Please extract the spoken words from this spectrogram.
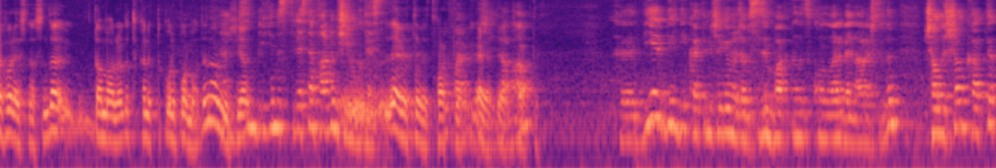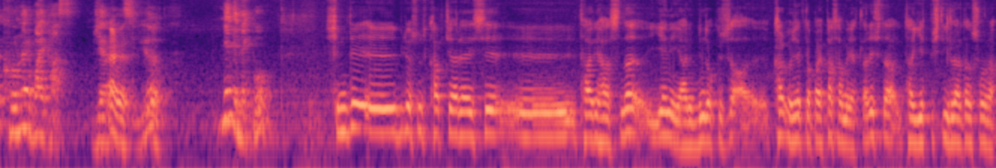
efor esnasında damarlarda tıkanıklık olup olmadığını Yani anlıyorsun. bizim bildiğimiz stresten farklı bir şey bu test. Evet evet farklı. farklı bir evet şey, evet tamam. farklı. Ee, diğer bir dikkatimi çeken hocam sizin baktığınız konuları ben araştırdım. Çalışan kalpte koroner bypass cerrahisi Evet, diyor. evet. Ne demek bu? Şimdi e, biliyorsunuz kalp cerrahisi e, tarihi aslında yeni yani 1900 kalp özellikle bypass ameliyatları işte ta 70'li yıllardan sonra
